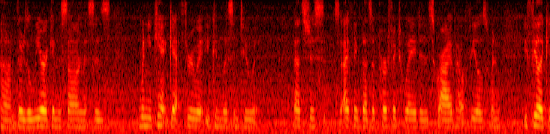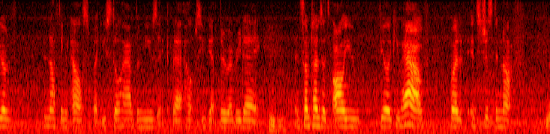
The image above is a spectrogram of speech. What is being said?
um, there's a lyric in the song that says, "When you can't get through it, you can listen to it." That's just I think that's a perfect way to describe how it feels when you feel like you have nothing else, but you still have the music that helps you get through every day. Mhm. And sometimes that's all you feel like you have, but it's just enough. Yeah.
